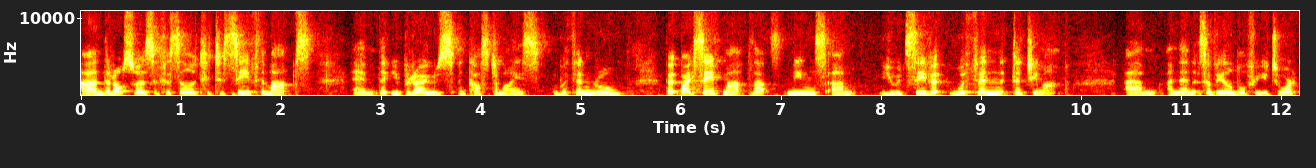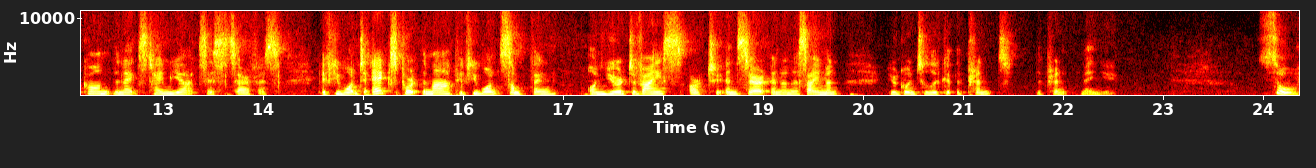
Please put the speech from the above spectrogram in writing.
And there also is a facility to save the maps um, that you browse and customize within Roam. But by save map, that means um, you would save it within Digimap. Um, and then it's available for you to work on the next time you access the service. If you want to export the map, if you want something on your device or to insert in an assignment, you're going to look at the print, the print menu. So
